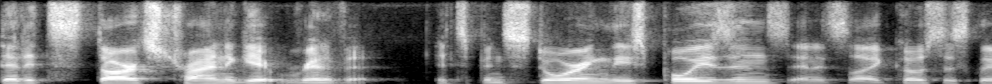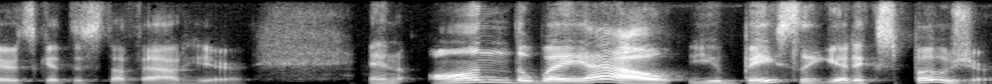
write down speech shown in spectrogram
that it starts trying to get rid of it. It's been storing these poisons and it's like coast is clear, let's get this stuff out here. And on the way out, you basically get exposure.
